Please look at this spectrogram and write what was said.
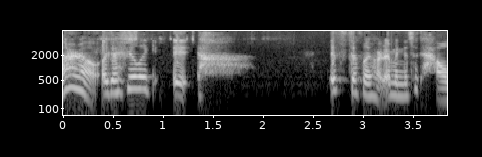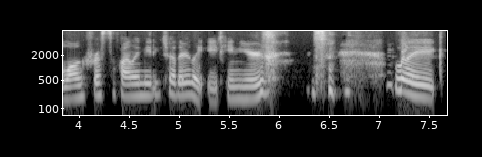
I don't know. Like I feel like it. It's definitely hard. I mean, it took how long for us to finally meet each other? Like 18 years. like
